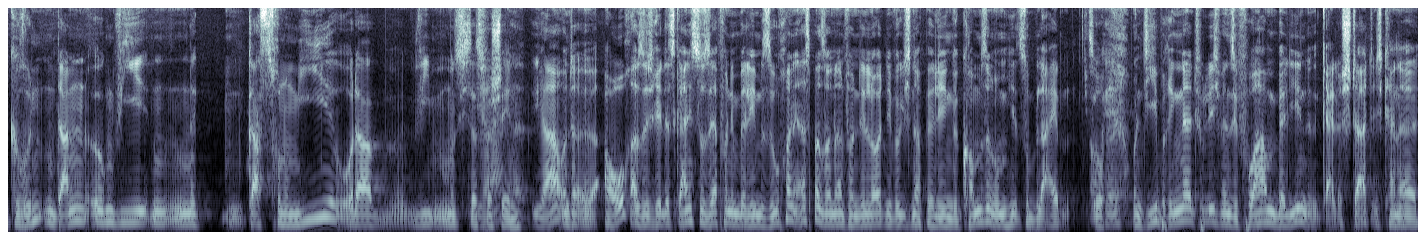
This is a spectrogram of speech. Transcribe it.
gründen dann irgendwie eine Gastronomie oder wie muss ich das ja, verstehen? Äh, ja, und äh, auch. Also ich rede jetzt gar nicht so sehr von den Berlin-Besuchern erstmal, sondern von den Leuten, die wirklich nach Berlin gekommen sind, um hier zu bleiben. So. Okay. Und die bringen natürlich, wenn sie vorhaben, Berlin, geile Stadt, ich kann äh,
